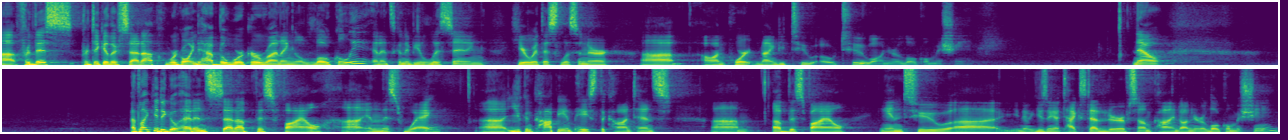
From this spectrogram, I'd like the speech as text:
Uh, for this particular setup, we're going to have the worker running locally, and it's going to be listening here with this listener uh, on port 9202 on your local machine. Now, I'd like you to go ahead and set up this file uh, in this way. Uh, you can copy and paste the contents um, of this file into uh, you know, using a text editor of some kind on your local machine.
